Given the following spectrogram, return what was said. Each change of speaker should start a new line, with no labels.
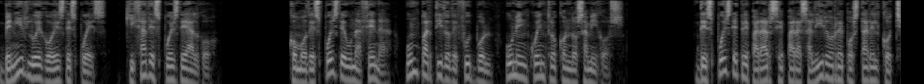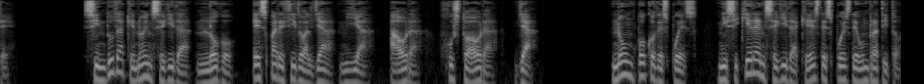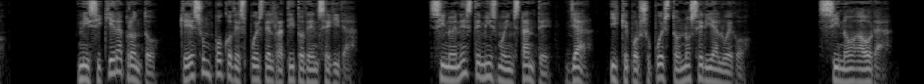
Venir luego es después, quizá después de algo. Como después de una cena, un partido de fútbol, un encuentro con los amigos. Después de prepararse para salir o repostar el coche. Sin duda que no enseguida, luego, es parecido al ya, ya, ahora, justo ahora, ya. No un poco después, ni siquiera enseguida que es después de un ratito. Ni siquiera pronto, que es un poco después del ratito de enseguida. Sino en este mismo instante, ya, y que por supuesto no sería luego. Sino ahora.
